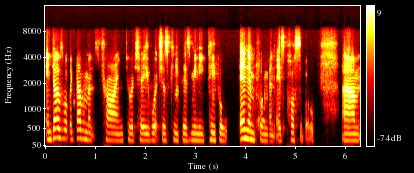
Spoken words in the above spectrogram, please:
and does what the government's trying to achieve, which is keep as many people in employment as possible. Um,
